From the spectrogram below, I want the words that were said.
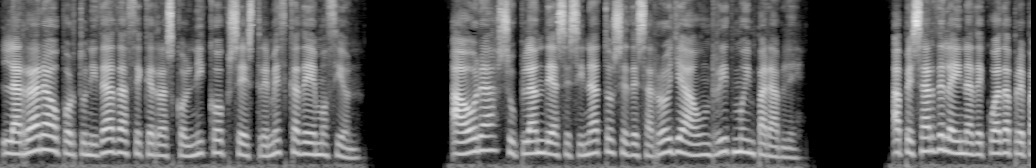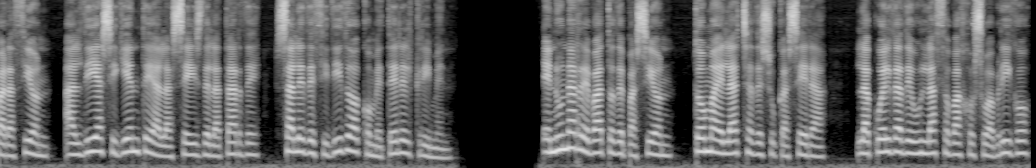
La rara oportunidad hace que Raskolnikov se estremezca de emoción. Ahora, su plan de asesinato se desarrolla a un ritmo imparable. A pesar de la inadecuada preparación, al día siguiente a las seis de la tarde, sale decidido a cometer el crimen. En un arrebato de pasión, toma el hacha de su casera, la cuelga de un lazo bajo su abrigo,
